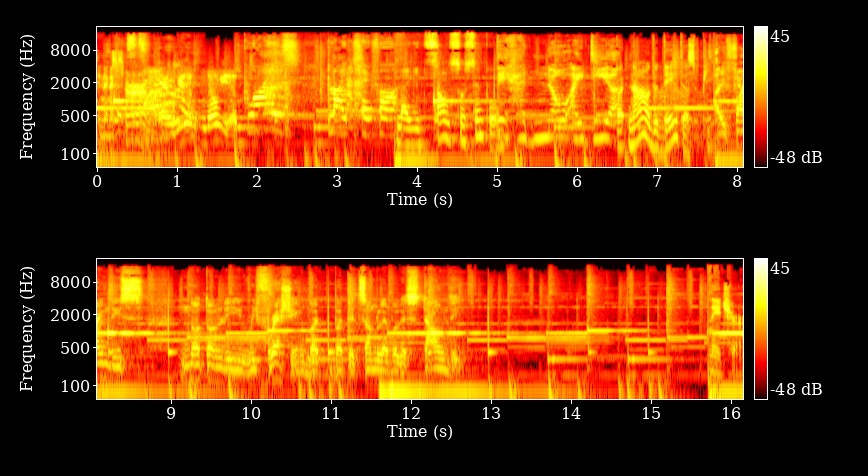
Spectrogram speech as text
An experiment. we don't know yet. Why is light so far? Like it sounds so simple. They had no idea. But now the data speaks. I find this not only refreshing, but, but at some level astounding. Nature.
